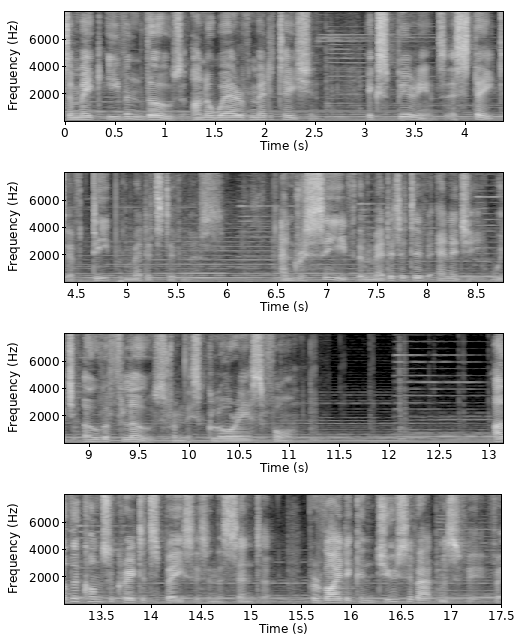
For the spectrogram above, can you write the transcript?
to make even those unaware of meditation experience a state of deep meditativeness and receive the meditative energy which overflows from this glorious form. Other consecrated spaces in the center provide a conducive atmosphere for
